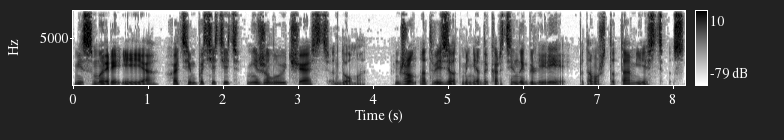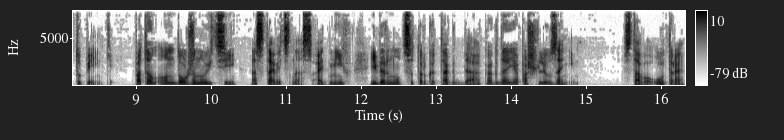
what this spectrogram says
«Мисс Мэри и я хотим посетить нежилую часть дома. Джон отвезет меня до картинной галереи, потому что там есть ступеньки. Потом он должен уйти, оставить нас одних и вернуться только тогда, когда я пошлю за ним. С того утра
